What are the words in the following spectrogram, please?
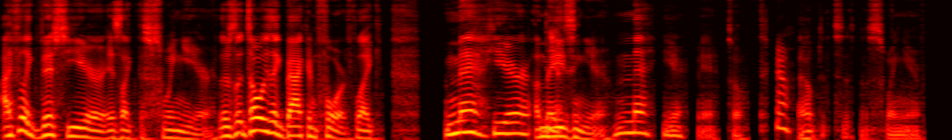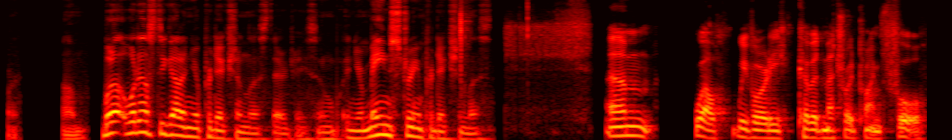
I feel like this year is like the swing year. There's it's always like back and forth like meh year, amazing year, meh year. Yeah. So Yeah. I hope this is a swing year for. Um, what what else do you got on your prediction list there, Jason? In your mainstream prediction list? Um, well, we've already covered Metroid Prime Four,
